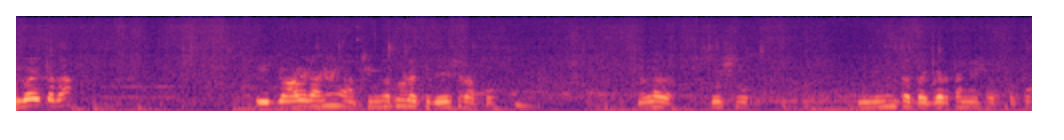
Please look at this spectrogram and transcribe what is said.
ఇగో కదా ఈ గాలి కానీ ఆ చిన్న దూడకి దేశ రాపో మెల్లగా చూసి నేను ఇంత దగ్గర కనేసి వస్తాకు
